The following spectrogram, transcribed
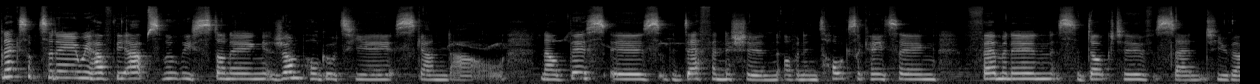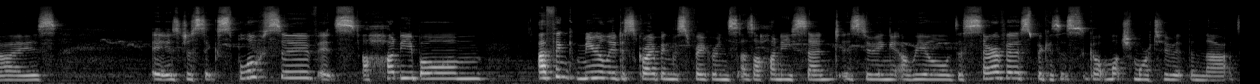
Next up today we have the absolutely stunning Jean Paul Gaultier Scandal. Now this is the definition of an intoxicating, feminine, seductive scent, you guys. It is just explosive, it's a honey bomb. I think merely describing this fragrance as a honey scent is doing it a real disservice because it's got much more to it than that.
